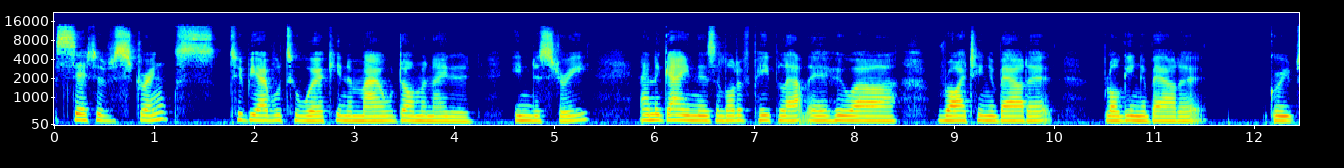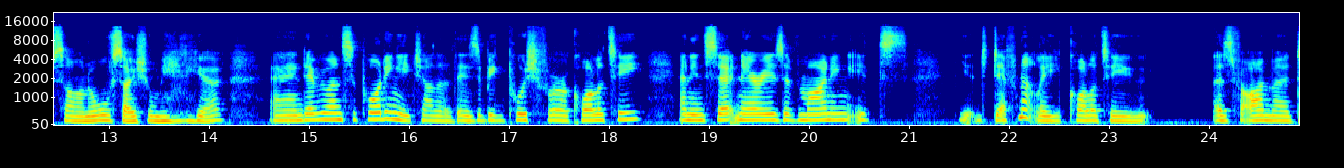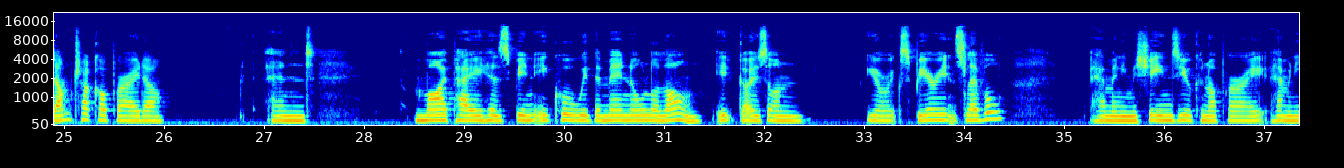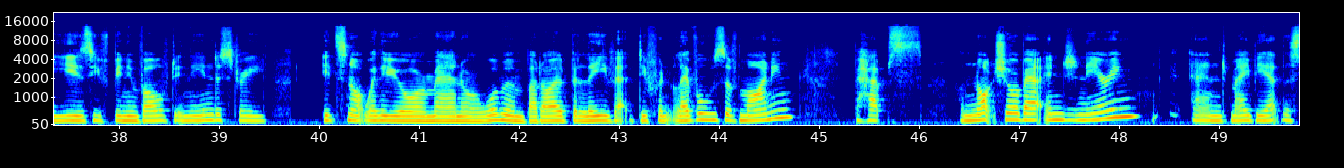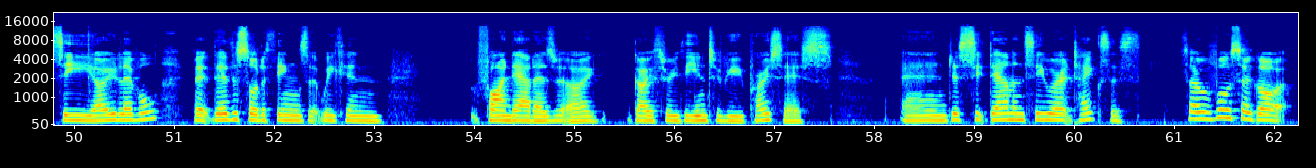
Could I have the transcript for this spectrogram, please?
set of strengths to be able to work in a male dominated industry. And again, there's a lot of people out there who are writing about it, blogging about it, groups on all social media, and everyone's supporting each other. There's a big push for equality, and in certain areas of mining, it's definitely equality. As for I'm a dump truck operator, and my pay has been equal with the men all along. It goes on your experience level, how many machines you can operate, how many years you've been involved in the industry, it's not whether you're a man or a woman, but I believe at different levels of mining, perhaps I'm not sure about engineering and maybe at the CEO level, but they're the sort of things that we can find out as I go through the interview process and just sit down and see where it takes us. So we've also got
